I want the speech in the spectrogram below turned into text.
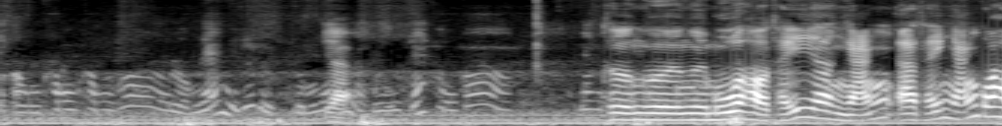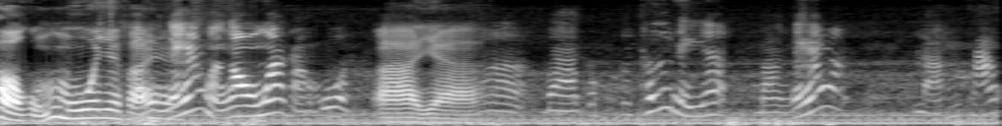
Chứ còn không không có lồn ngán như thế được. Lồn ngán Dạ. là cát không có thường người người mua họ thấy à, ngắn à thấy ngắn quá họ cũng mua chứ phải. Ngán mà ngon quá thì họ mua. À dạ. À, và cái, cái thứ này á mà ngán á, là hắn sáu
